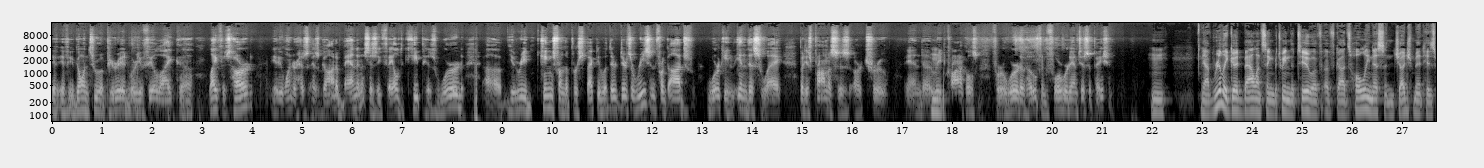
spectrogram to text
if, if, you're going through a period where you feel like uh, life is hard, you wonder has, has God abandoned us? Has He failed to keep His word? Uh, you read Kings from the perspective, but there, there's a reason for God's working in this way but his promises are true. And uh, mm. read Chronicles for a word of hope and forward anticipation. Mm. Yeah, really good balancing between the two of, of God's holiness and judgment, his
